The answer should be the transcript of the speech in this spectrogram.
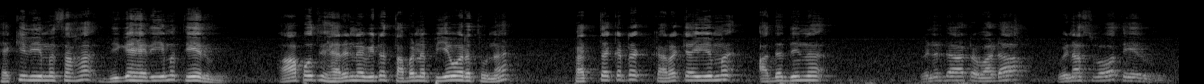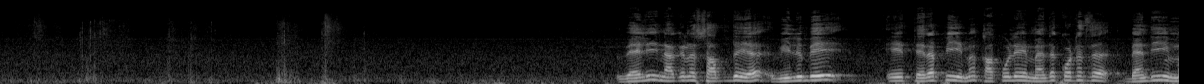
හැකිලිම සහ දිග හැරීම තේරුණි. ආපසු හැරෙන විට තබන පියවර තුන පැත්තකට කරකැවීම අද දින වෙනදාට වඩා වෙනස් බව තේරුණි. වැලි නගන ශබ්දය විලුඹේ ඒ තෙරපීම කකුලේ මැද කොටස බැඳීම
